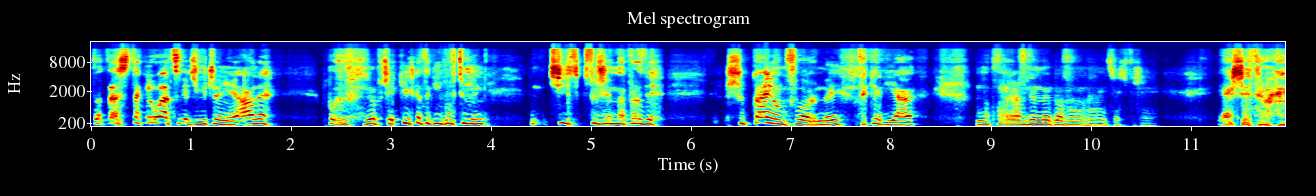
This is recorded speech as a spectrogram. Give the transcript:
to to jest takie łatwe ćwiczenie, ale po- zróbcie kilka takich powtórzeń. Ci, którzy naprawdę szukają formy, tak jak ja, naprawdę mega wymagające ćwiczenie. Jeszcze trochę.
